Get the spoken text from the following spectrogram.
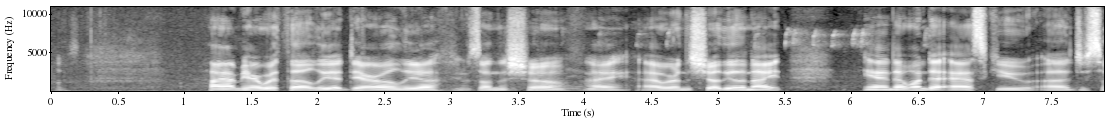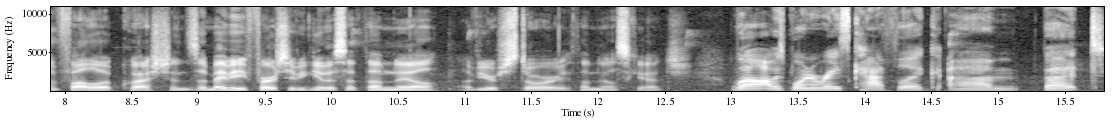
close. Hi, I'm here with uh, Leah Darrow. Leah, who was on the show. Hi, uh, we were on the show the other night, and I wanted to ask you uh, just some follow-up questions. Uh, maybe first, if you give us a thumbnail of your story, thumbnail sketch. Well, I was born and raised Catholic, um, but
